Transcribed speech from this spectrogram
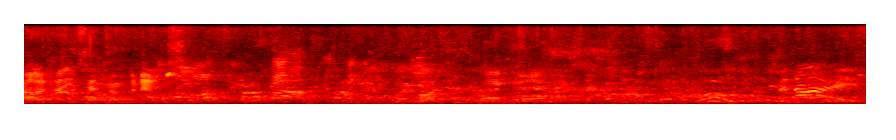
Oh, I thought you said something else. Ooh, the knife.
